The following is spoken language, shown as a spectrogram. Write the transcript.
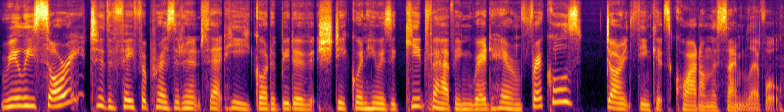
really sorry to the FIFA president that he got a bit of shtick when he was a kid for having red hair and freckles. Don't think it's quite on the same level.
